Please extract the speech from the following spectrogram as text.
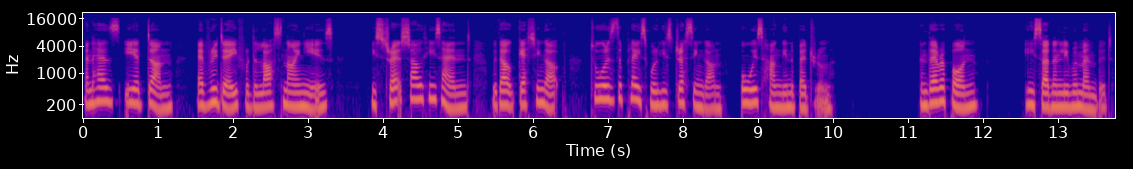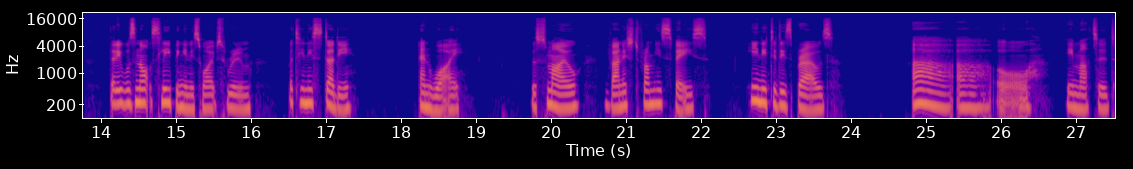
And as he had done every day for the last nine years, he stretched out his hand without getting up towards the place where his dressing gown always hung in the bedroom. And thereupon he suddenly remembered that he was not sleeping in his wife's room, but in his study. And why? The smile vanished from his face he knitted his brows. Ah, ah, oh, he muttered,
